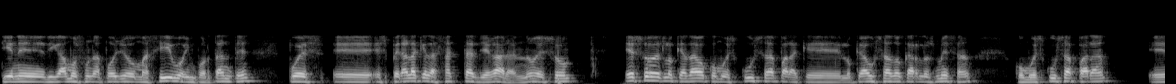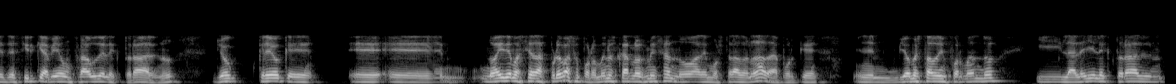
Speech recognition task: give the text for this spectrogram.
tiene digamos, un apoyo masivo, importante, pues eh, esperar a que las actas llegaran, ¿no? Eso, eso es lo que ha dado como excusa para que, lo que ha usado Carlos Mesa como excusa para eh, decir que había un fraude electoral, ¿no? Yo creo que eh, eh, no hay demasiadas pruebas, o por lo menos Carlos Mesa no ha demostrado nada, porque eh, yo me he estado informando y la ley electoral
